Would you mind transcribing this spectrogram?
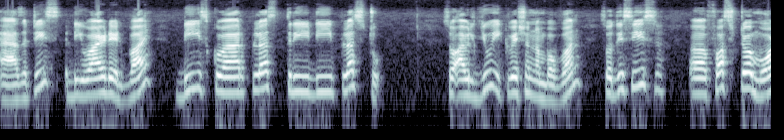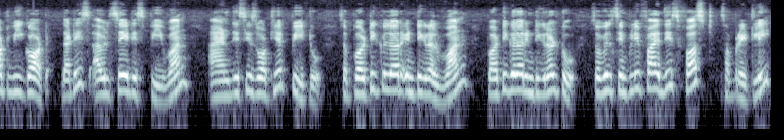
as it is divided by d square plus 3d plus 2 so i will give equation number 1 so this is uh, first term what we got. That is i will say it is p1 and this is what here p2 so particular integral 1 particular integral 2 so we'll simplify this first separately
